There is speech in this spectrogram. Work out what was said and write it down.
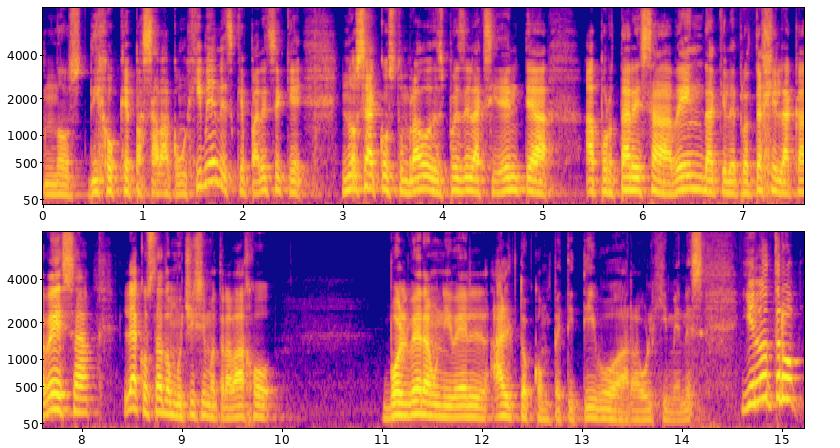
nos dijo qué pasaba con Jiménez, que parece que no se ha acostumbrado después del accidente a aportar esa venda que le protege la cabeza. Le ha costado muchísimo trabajo volver a un nivel alto competitivo a Raúl Jiménez. Y el otro,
